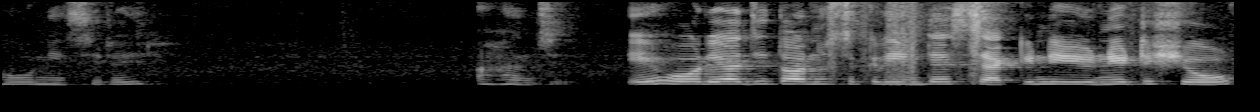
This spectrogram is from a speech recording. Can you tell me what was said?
ਹੋ ਨਹੀਂ ਸੀ ਰਹੀ। ਹਾਂਜੀ, ਇਹ ਹੋ ਰਿਹਾ ਜੀ ਤੁਹਾਨੂੰ ਸਕਰੀਨ ਤੇ ਸੈਕਿੰਡ ਯੂਨਿਟ ਸ਼ੋ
